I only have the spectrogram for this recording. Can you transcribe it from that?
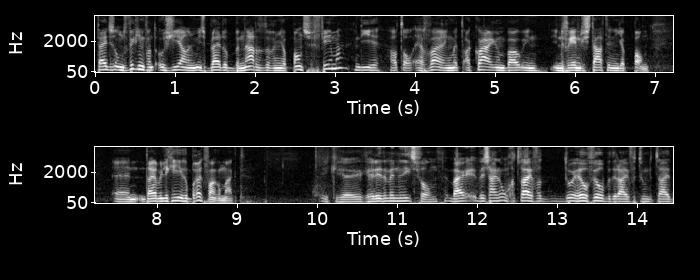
Tijdens de ontwikkeling van het Oceanium is Blijdorp benaderd door een Japanse firma. Die had al ervaring met aquariumbouw in, in de Verenigde Staten en in Japan. En daar hebben jullie geen gebruik van gemaakt. Ik, uh, ik, herinner me er niets van. Maar we zijn ongetwijfeld door heel veel bedrijven toen de tijd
